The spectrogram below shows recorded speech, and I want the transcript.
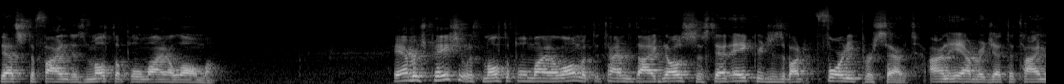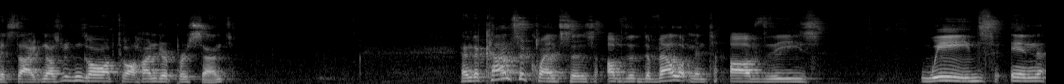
that's defined as multiple myeloma. Average patient with multiple myeloma at the time of diagnosis, that acreage is about 40% on average at the time it's diagnosed. We can go up to 100%. And the consequences of the development of these weeds in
